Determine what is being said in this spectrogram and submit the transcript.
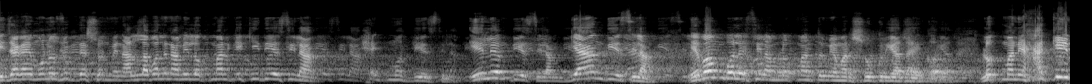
এই জায়গায় মনোযোগ দিয়ে শুনবেন। আল্লাহ বলেন, আমি লোকমানকে কি দিয়েছিলাম? হেকমত দিয়েছিলাম, এলেম দিয়েছিলাম, জ্ঞান দিয়েছিলাম এবং বলেছিলাম, লোকমান, তুমি আমার শুকরিয়া আদায় করো। লোকমানে হাকিম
